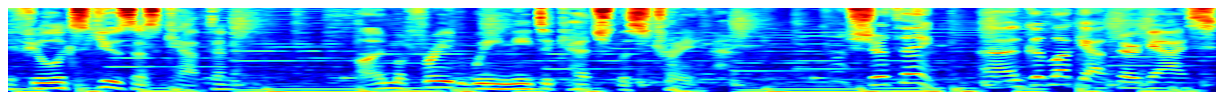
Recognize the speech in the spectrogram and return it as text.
If you'll excuse us, Captain. I'm afraid we need to catch this train. Oh, sure thing. Uh, good luck out there, guys.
